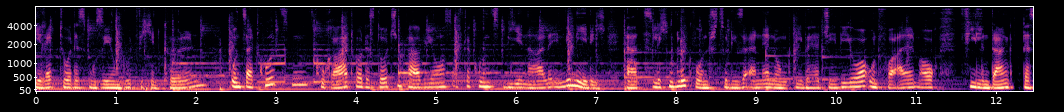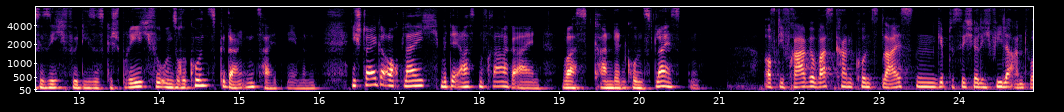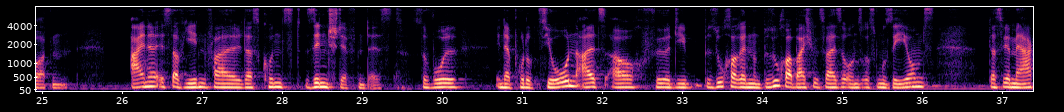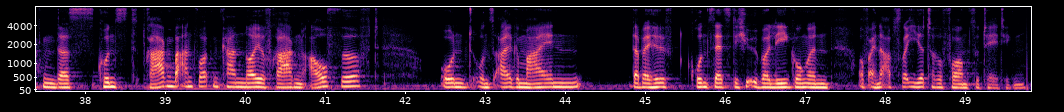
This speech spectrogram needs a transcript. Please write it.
Direktor des Museum Ludwig in Köln und seit kurzem Kurator des deutschen Pavillons auf der Kunstbiennale in Venedig. Herzlichen Glückwunsch zu dieser Ernennung, lieber Herr Givior, und vor allem auch vielen Dank, dass Sie sich für dieses Gespräch, für unsere Kunstgedanken Zeit nehmen. Ich steige auch gleich mit der ersten Frage ein. Was kann denn Kunst leisten? Auf die Frage, was kann Kunst leisten, gibt es sicherlich viele Antworten. Eine ist auf jeden Fall, dass Kunst sinnstiftend ist, sowohl in der Produktion als auch für die Besucherinnen und Besucher beispielsweise unseres Museums, dass wir merken, dass Kunst Fragen beantworten kann, neue Fragen aufwirft und uns allgemein dabei hilft, grundsätzliche Überlegungen auf eine abstrahiertere Form zu tätigen.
